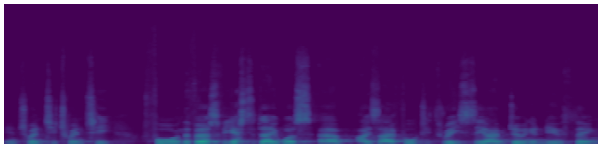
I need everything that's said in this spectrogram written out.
in 2024. And the verse for yesterday was uh, Isaiah 43 See, I am doing a new thing.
